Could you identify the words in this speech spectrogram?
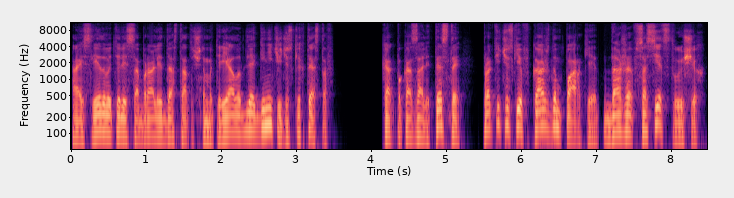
а исследователи собрали достаточно материала для генетических тестов. Как показали тесты, практически в каждом парке, даже в соседствующих,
